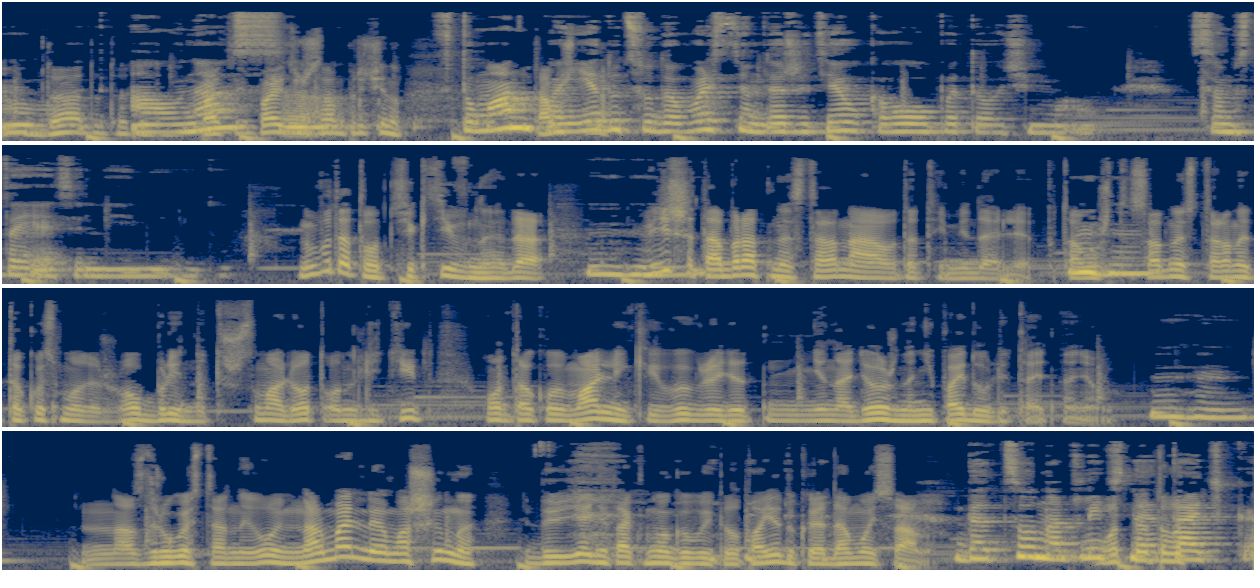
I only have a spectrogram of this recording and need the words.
Вот. Да, да, да. А у По- нас По, этой же э, самой причине. в туман Там что- поедут с удовольствием даже те, у кого опыта очень мало. Самостоятельные, я имею в виду. Ну, вот это вот фиктивное, да. Мгм. Видишь, это обратная сторона вот этой медали. Потому что, Мгм. с одной стороны, ты такой смотришь, о, блин, это же самолет, он летит, он такой маленький, выглядит ненадежно, не пойду летать на нем. Мгм. А с другой стороны, ой, нормальная машина, да я не так много выпил, поеду-ка я домой сам. Датсун отличная вот- тачка.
